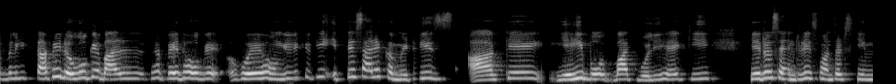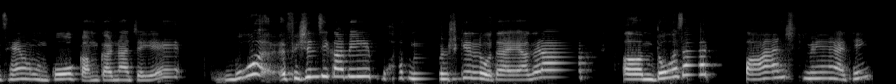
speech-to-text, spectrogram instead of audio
बल्कि काफ़ी लोगों के बाल सफ़ेद हो गए हुए होंगे क्योंकि इतने सारे कमिटीज आके यही बो, बात बोली है कि ये जो सेंट्रली स्पॉन्सर्ड स्कीम्स हैं उनको कम करना चाहिए। वो एफिशिएंसी का भी बहुत मुश्किल होता है। अगर आप दो हज़ार पाँच में आई थिंक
